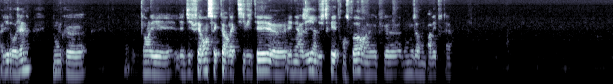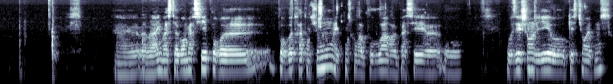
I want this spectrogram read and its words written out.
à l'hydrogène. Dans les, différents secteurs d'activité, euh, énergie, industrie et transport euh, dont nous avons parlé tout à l'heure. Euh, ben voilà, il me reste à vous remercier pour, pour votre attention et je pense qu'on va pouvoir passer aux, aux, échanges liés aux questions-réponses.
